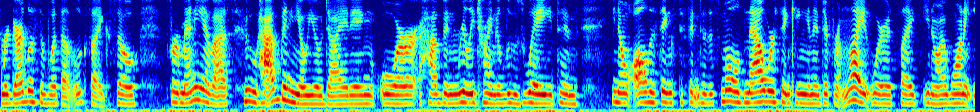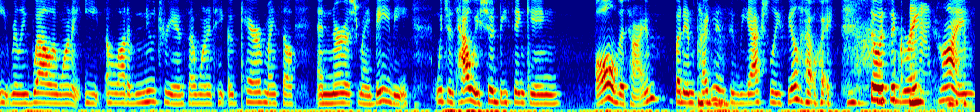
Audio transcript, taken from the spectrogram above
regardless of what that looks like. So for many of us who have been yo-yo dieting or have been really trying to lose weight and you know all the things to fit into this mold now we're thinking in a different light where it's like you know i want to eat really well i want to eat a lot of nutrients i want to take good care of myself and nourish my baby which is how we should be thinking all the time but in pregnancy we actually feel that way so it's a great time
